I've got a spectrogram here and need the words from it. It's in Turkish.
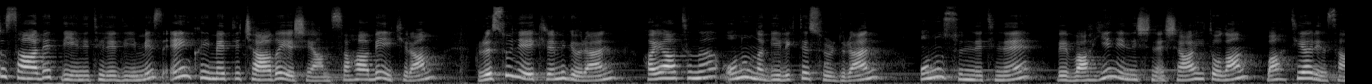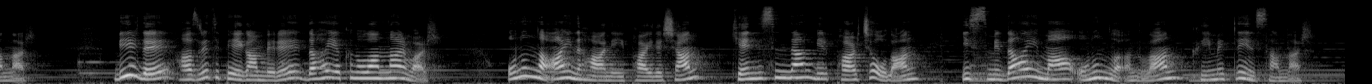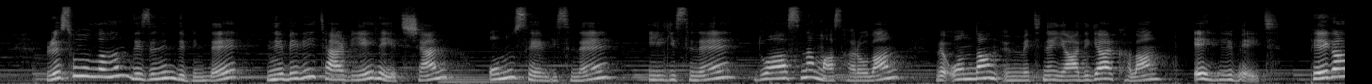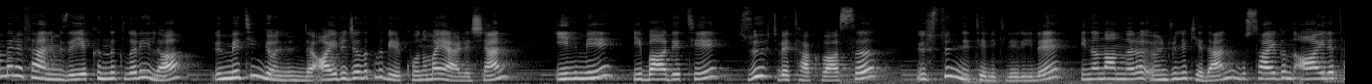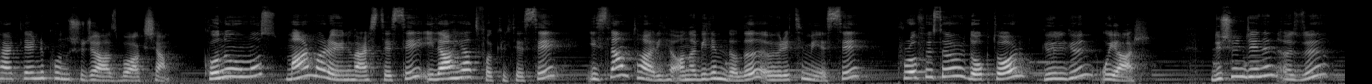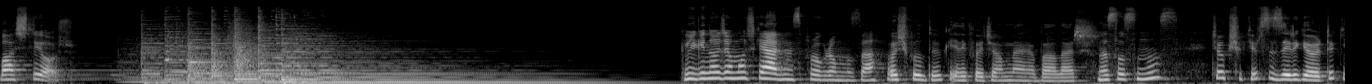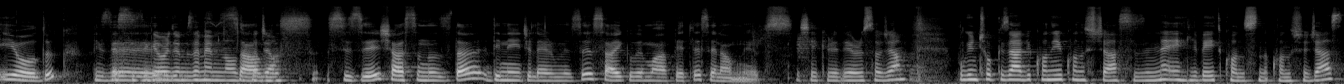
Asr-ı saadet diye nitelediğimiz en kıymetli çağda yaşayan sahabe-i kiram, Resul-i Ekrem'i gören, hayatını onunla birlikte sürdüren, onun sünnetine ve vahyin inişine şahit olan bahtiyar insanlar. Bir de Hazreti Peygamber'e daha yakın olanlar var. Onunla aynı haneyi paylaşan, kendisinden bir parça olan, ismi daima onunla anılan kıymetli insanlar. Resulullah'ın dizinin dibinde nebevi terbiyeyle yetişen, onun sevgisine, ilgisine, duasına mazhar olan ve ondan ümmetine yadigar kalan Ehli Beyt. Peygamber Efendimiz'e yakınlıklarıyla ümmetin gönlünde ayrıcalıklı bir konuma yerleşen, ilmi, ibadeti, zühd ve takvası üstün nitelikleriyle inananlara öncülük eden bu saygın aile fertlerini konuşacağız bu akşam. Konuğumuz Marmara Üniversitesi İlahiyat Fakültesi İslam Tarihi Anabilim Dalı öğretim üyesi Profesör Doktor Gülgün Uyar. Düşüncenin özü başlıyor. Gülgün Hocam hoş geldiniz programımıza. Hoş bulduk Elif Hocam merhabalar. Nasılsınız? Çok şükür sizleri gördük, iyi olduk. Biz de sizi ee, gördüğümüze memnun olduk sağ hocam. Sizi şahsınızda dinleyicilerimizi saygı ve muhabbetle selamlıyoruz. Teşekkür ediyoruz hocam. Evet. Bugün çok güzel bir konuyu konuşacağız sizinle. Ehli Beyt konusunu konuşacağız.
